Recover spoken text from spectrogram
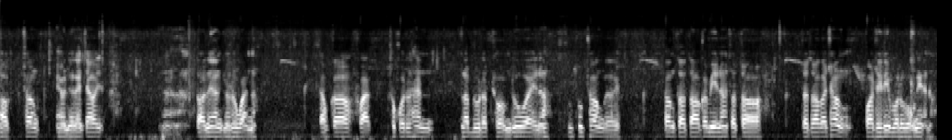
ออกช่องแอลเหนือกันเจ้าอ่าต่อเนื่องอยู่ทุกวันเนาะ ครับก็ฝากทุกคนทุกท่านรับดูรับชมด้วยเนาะทุกทุกช่องเลย ช่องต่อต่อก็มีเนาะต่อต่อต่อต่อก็ช่องปอทีที่บรวงเนี่ยเนาะ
